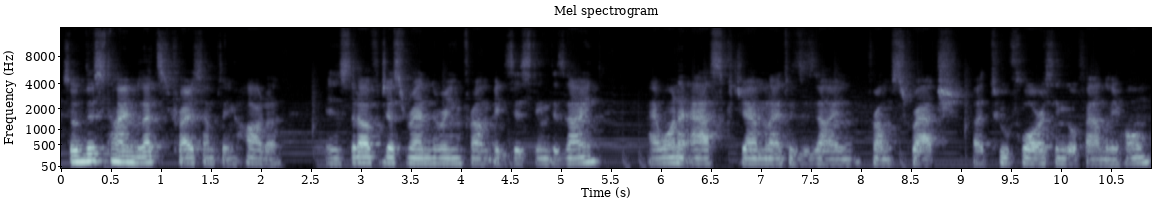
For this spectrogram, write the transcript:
So this time let's try something harder. Instead of just rendering from existing design, I want to ask Gemini to design from scratch a two-floor single-family home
